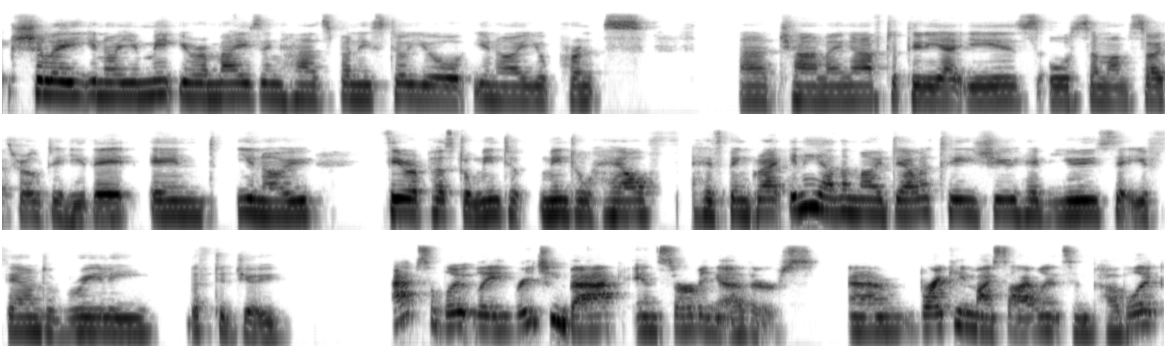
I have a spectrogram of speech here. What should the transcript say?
actually, you know, you met your amazing husband, he's still your, you know, your prince, uh, charming after 38 years. Awesome. I'm so thrilled to hear that. And, you know, therapist or mental mental health has been great. Any other modalities you have used that you've found have really lifted you? Absolutely. Reaching back and serving others um, breaking my silence in public.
